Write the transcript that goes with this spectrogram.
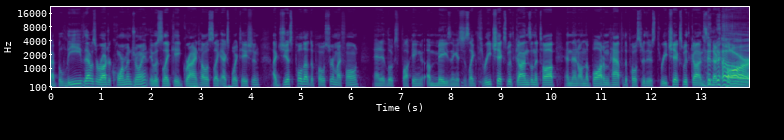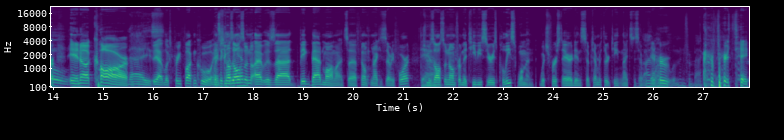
I believe that was a Roger Corman joint. It was like a grindhouse like exploitation. I just pulled out the poster on my phone and it looks fucking amazing. It's just like three chicks with guns on the top, and then on the bottom half of the poster, there's three chicks with guns in a car. In a car. Nice. Yeah, it looks pretty fucking cool. What's and it she was called also again? uh, it was uh, Big Bad Mama. It's a film from 1974. She was also known from the TV series Police Woman, which first aired in September 13th, I 1974. And her- the women from back. Her birthday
